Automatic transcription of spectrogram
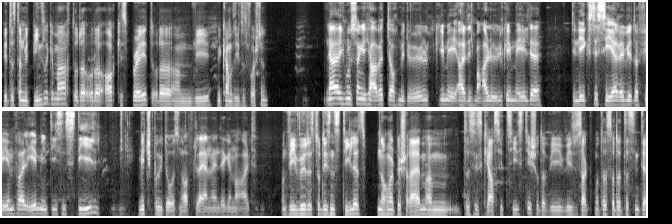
wird das dann mit Pinsel gemacht oder, oder auch gesprayt oder ähm, wie, wie kann man sich das vorstellen? Ja, ich muss sagen, ich arbeite auch mit Öl, halt ich mal Ölgemälde die nächste Serie wird auf jeden Fall eben in diesem Stil mit Sprühdosen auf Kleinwände gemalt. Und wie würdest du diesen Stil jetzt nochmal beschreiben? Ähm, das ist klassizistisch oder wie, wie sagt man das? Oder das sind ja,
